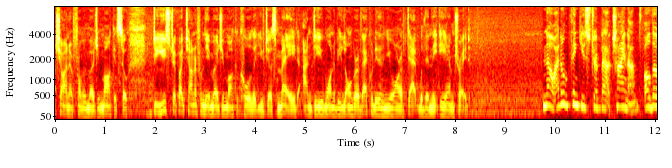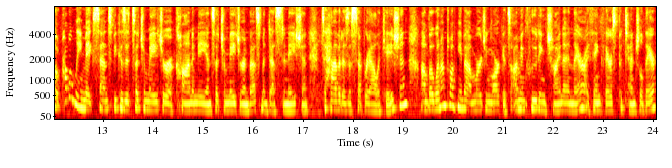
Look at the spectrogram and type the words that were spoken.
China from emerging markets. So do you strip out China from the emerging market call that you've just made? And do you want to be longer of equity than you are of debt within the EM trade? No, I don't think you strip out China, although it probably makes sense because it's such a major economy and such a major investment destination to have it as a separate allocation. Um, but when I'm talking about emerging markets, I'm including China in there. I think there's potential there,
